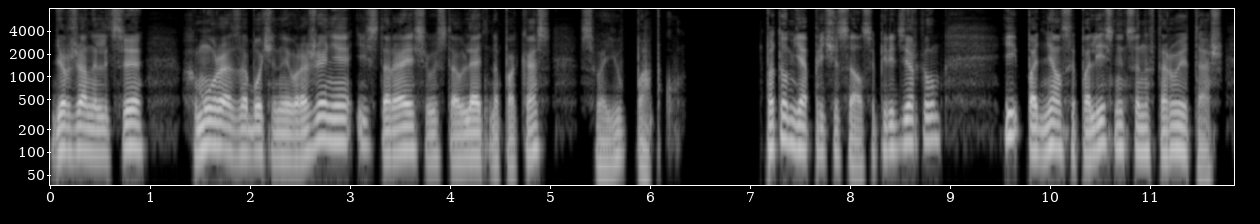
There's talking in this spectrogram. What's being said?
держа на лице хмуро озабоченное выражение и стараясь выставлять на показ свою папку. Потом я причесался перед зеркалом и поднялся по лестнице на второй этаж —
